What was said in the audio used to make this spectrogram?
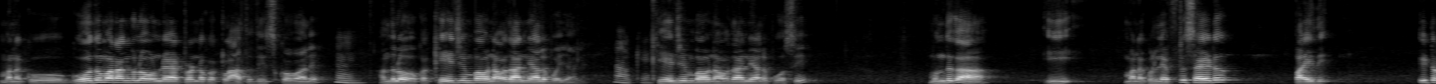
మనకు గోధుమ రంగులో ఉండేటువంటి ఒక క్లాత్ తీసుకోవాలి. అందులో ఒక కేజింబావు నవధాన్యాలు పోయాలి. కేజింబావు నవధాన్యాలు పోసి ముందుగా ఈ మనకు లెఫ్ట్ సైడ్ పైది ఇటు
